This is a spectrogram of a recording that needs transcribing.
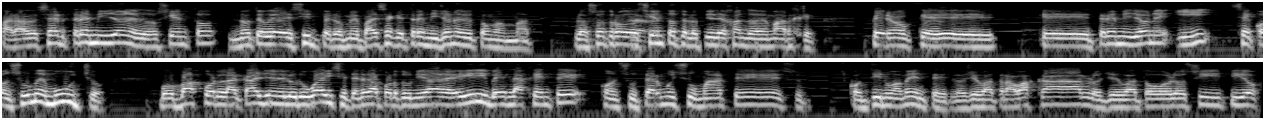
para ser 3 millones 200, no te voy a decir, pero me parece que 3 millones toman mate. Los otros 200 te lo estoy dejando de margen, pero que, que 3 millones y se consume mucho vos vas por la calle en el Uruguay y si tenés la oportunidad de ir y ves la gente con su termo y su mate continuamente. Lo lleva a trabajar, lo lleva a todos los sitios,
